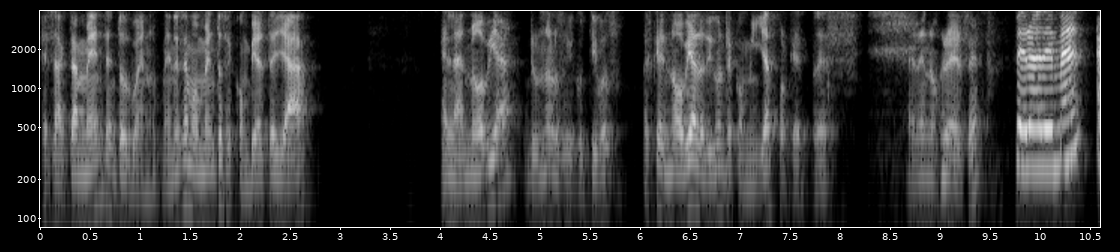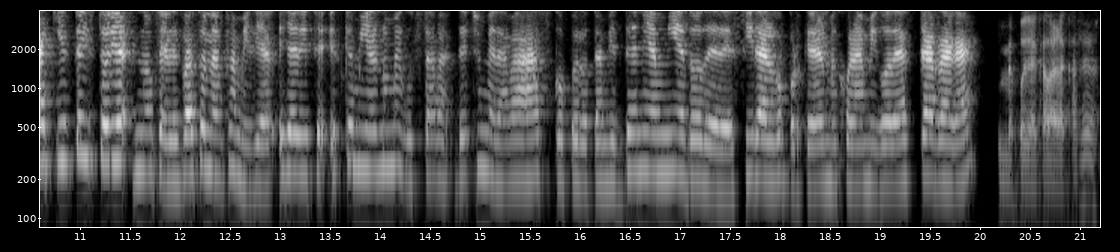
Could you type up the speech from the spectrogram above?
Exactamente, entonces bueno, en ese momento se convierte ya en la novia de uno de los ejecutivos. Es que novia lo digo entre comillas porque es, es de no creerse pero además, aquí esta historia, no sé, les va a sonar familiar. Ella dice, es que a mí él no me gustaba, de hecho me daba asco, pero también tenía miedo de decir algo porque era el mejor amigo de Azcárraga. Y me podía acabar la carrera.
